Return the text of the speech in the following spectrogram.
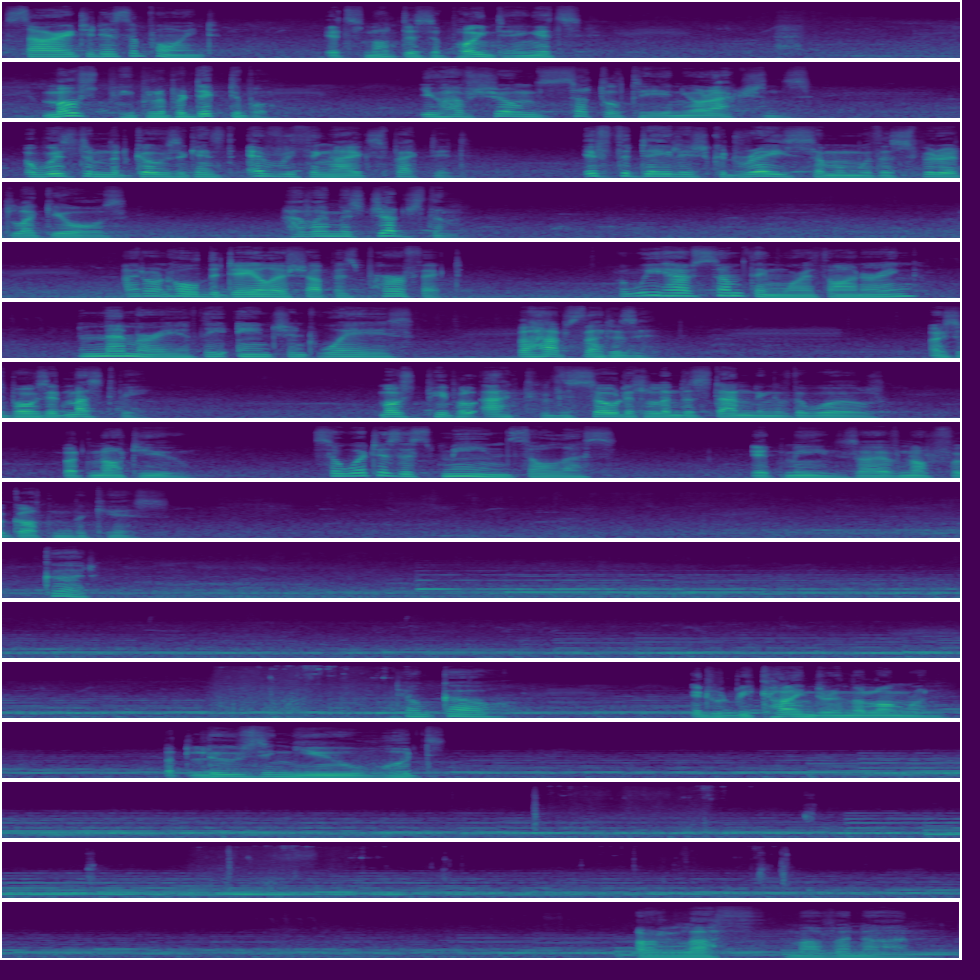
Sorry to disappoint. It's not disappointing, it's... Most people are predictable. You have shown subtlety in your actions. A wisdom that goes against everything I expected. If the Dalish could raise someone with a spirit like yours, have I misjudged them? I don't hold the Dalish up as perfect. But we have something worth honoring. A memory of the ancient ways. Perhaps that is it. I suppose it must be. Most people act with so little understanding of the world. But not you. So what does this mean, Solas? It means I have not forgotten the kiss. Good. Don't go. It would be kinder in the long run. But losing you would... Arlath Mavanan.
